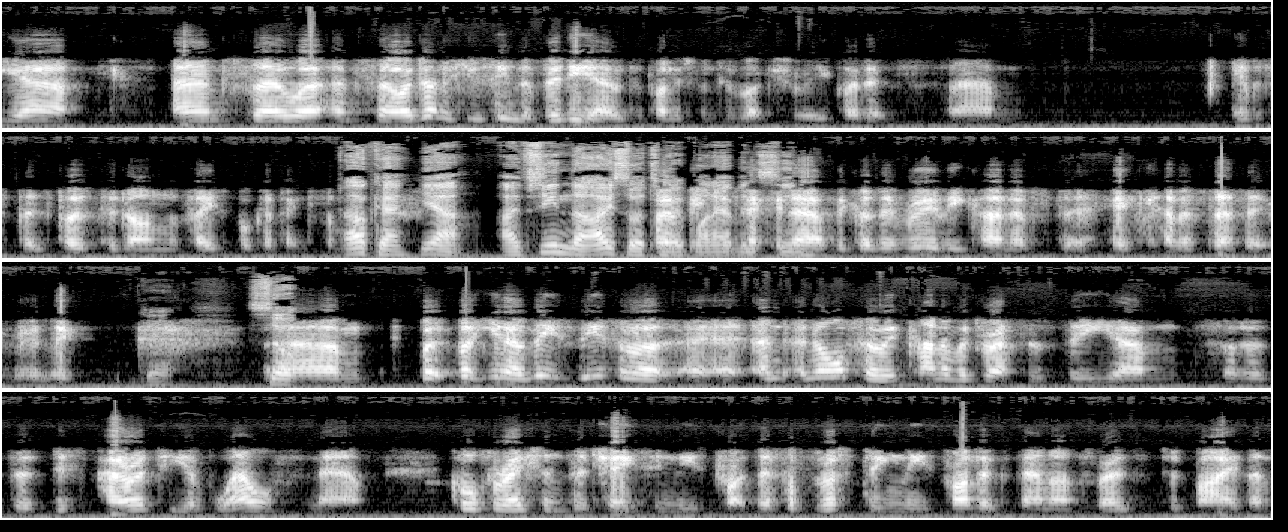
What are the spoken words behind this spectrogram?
Yeah, and so uh, and so I don't know if you've seen the video, "The Punishment of Luxury," but it's um, it was it's posted on Facebook, I think. Somewhere. Okay, yeah, I've seen the isotype one. I haven't check seen it out because it really kind of it kind of says it really. Yeah. So. Um, but but you know these these are uh, and and also it kind of addresses the um, sort of the disparity of wealth now. Corporations are chasing these pro- they're thrusting these products down our throats to buy them,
